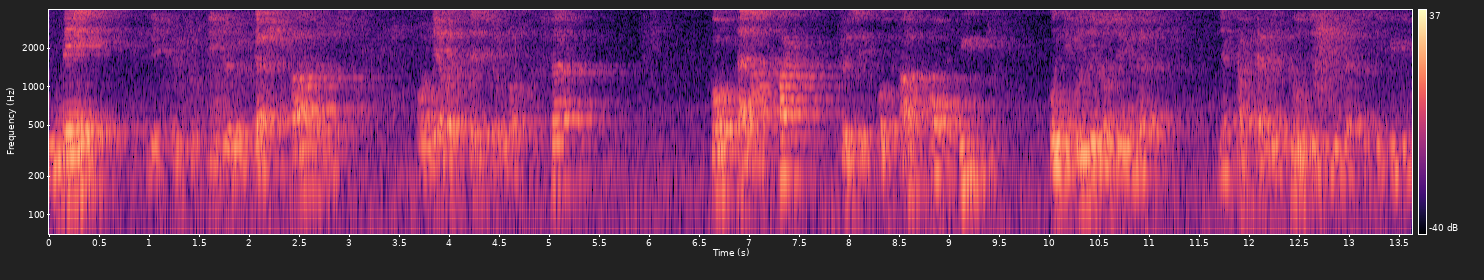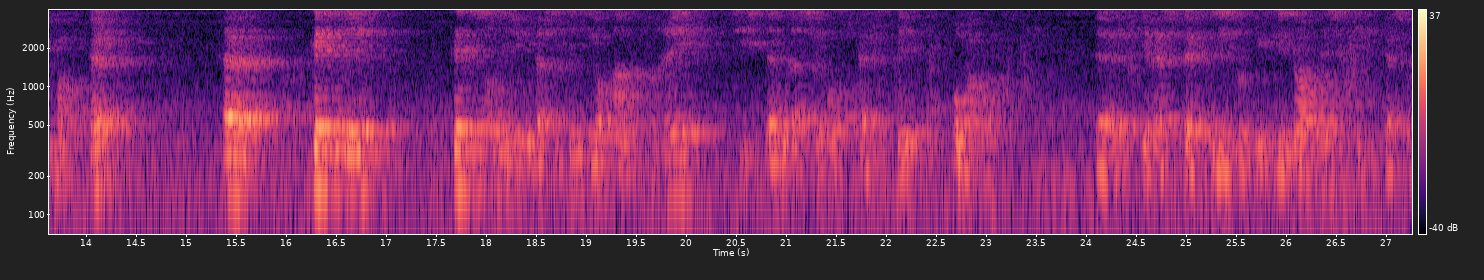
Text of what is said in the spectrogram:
mais, je l'ai toujours dit, je ne le cache pas, on est resté sur notre fin quant à l'impact que ces programmes ont eu au niveau de nos universités. Il n'y a qu'à faire le tour des universités publiques marocaines. Euh, quelles sont les universités qui ont un vrai système d'assurance qualité au Maroc, euh, qui respectent les audits, les normes, les certifications,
